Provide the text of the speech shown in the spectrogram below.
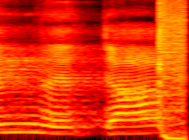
in the dark.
